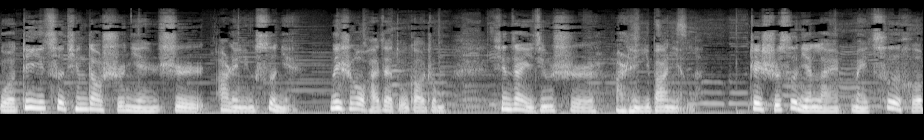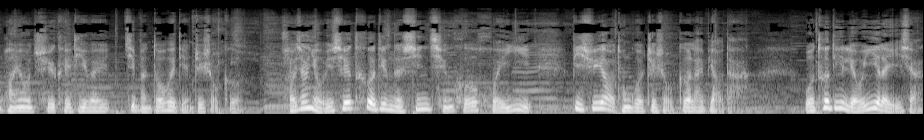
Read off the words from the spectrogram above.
我第一次听到《十年》是2004年，那时候还在读高中，现在已经是2018年了。这十四年来，每次和朋友去 KTV，基本都会点这首歌，好像有一些特定的心情和回忆，必须要通过这首歌来表达。我特地留意了一下，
